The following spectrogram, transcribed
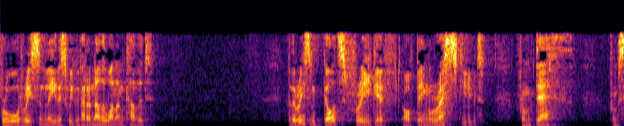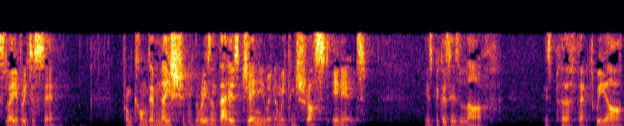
fraud recently. This week we've had another one uncovered. But the reason God's free gift of being rescued from death, from slavery to sin, from condemnation, the reason that is genuine and we can trust in it is because His love is perfect. We are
